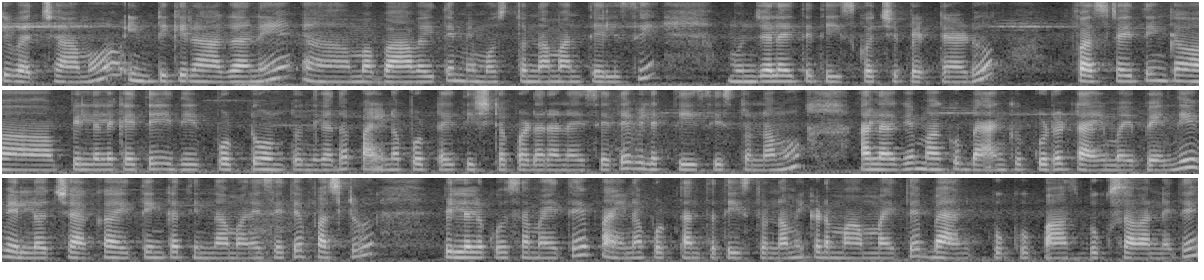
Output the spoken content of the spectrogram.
ఇంటికి వచ్చాము. ఇంటికి రాగానే మా బావ అయితే మేము వస్తున్నామని తెలిసి ముంజలైతే తీసుకొచ్చి పెట్టాడు. ఫస్ట్ అయితే ఇంకా పిల్లలకైతే ఇది పొట్టు ఉంటుంది కదా పైన పొట్టు అయితే ఇష్టపడరు అనేసి అయితే వీళ్ళకి తీసిస్తున్నాము. అలాగే మాకు బ్యాంకుకి కూడా టైం అయిపోయింది. వెళ్ళొచ్చాక అయితే ఇంకా తిందామనేసి అయితే ఫస్ట్ పిల్లల కోసం అయితే పైన పొట్టు అంతా తీస్తున్నాము. ఇక్కడ మా అమ్మ అయితే బ్యాంక్ బుక్ పాస్ బుక్స్ అవన్నీ అయితే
